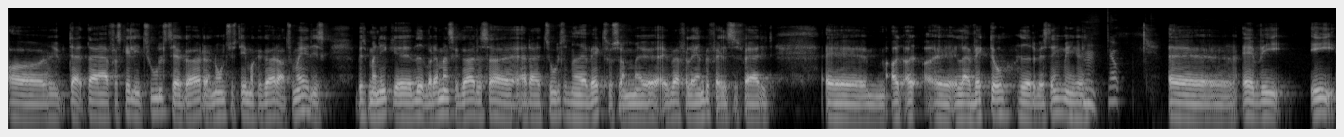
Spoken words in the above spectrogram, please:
og der, der er forskellige tools til at gøre det, og nogle systemer kan gøre det automatisk. Hvis man ikke øh, ved, hvordan man skal gøre det, så er der et tool, som hedder Avecto, som øh, i hvert fald er anbefalesværdigt. Øh, og, og, eller Avecto hedder det vist, ikke Michael? Mm, jo. Øh, A-V-E,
